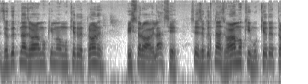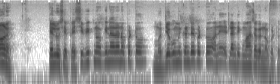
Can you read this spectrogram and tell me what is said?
જગતના જ્વાળામુખીમાં મુખ્યત્વે ત્રણ વિસ્તારો આવેલા છે. જે જગતના જ્વાળામુખી મુખ્યત્વે ત્રણ. પહેલું છે પેસિફિકનો કિનારાનો પટ્ટો મધ્ય ભૂમિખંડીય પટ્ટો અને એટલાન્ટિક મહાસાગરનો પટ્ટો.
